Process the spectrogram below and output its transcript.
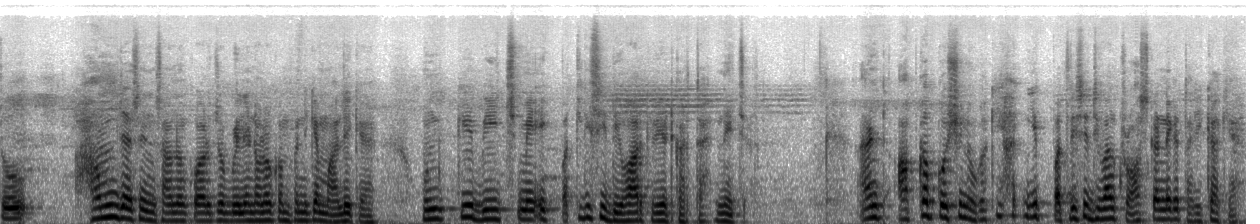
तो हम जैसे इंसानों को और जो बिलियन डॉलर कंपनी के मालिक हैं उनके बीच में एक पतली सी दीवार क्रिएट करता है नेचर एंड आपका क्वेश्चन होगा कि हाँ, ये पतली सी दीवार क्रॉस करने का तरीका क्या है?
